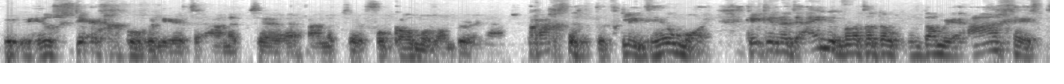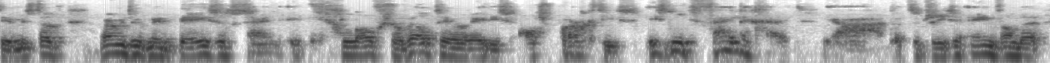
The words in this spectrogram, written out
heel sterk gecorreleerd aan het, uh, aan het uh, voorkomen van burn-out. Prachtig, dat klinkt heel mooi. Kijk, en uiteindelijk wat dat ook dan weer aangeeft, Tim, is dat waar we natuurlijk mee bezig zijn, ik geloof zowel theoretisch als praktisch, is niet veiligheid. Ja, dat is precies een van de,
